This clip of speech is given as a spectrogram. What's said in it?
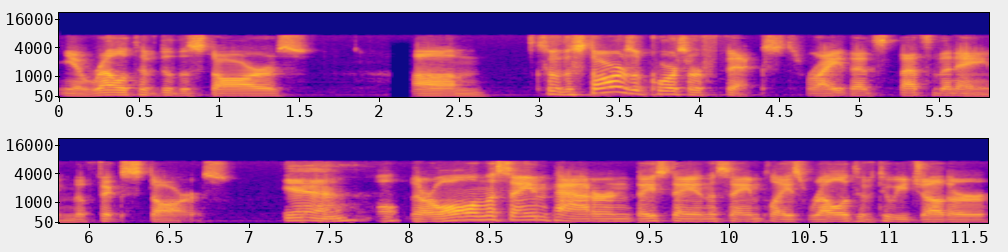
you know relative to the stars. Um, so the stars, of course, are fixed, right? That's that's the name, the fixed stars. Yeah. They're all in the same pattern. They stay in the same place relative to each other.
